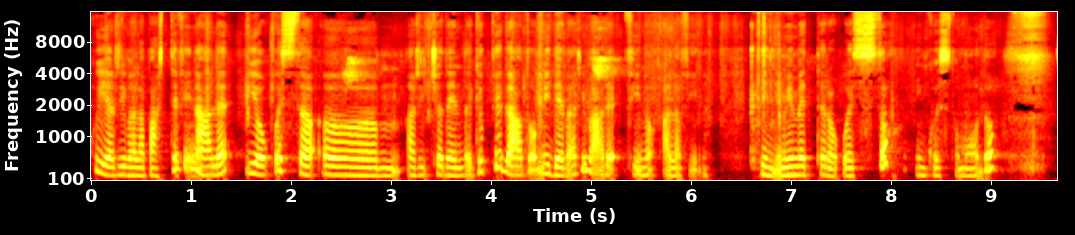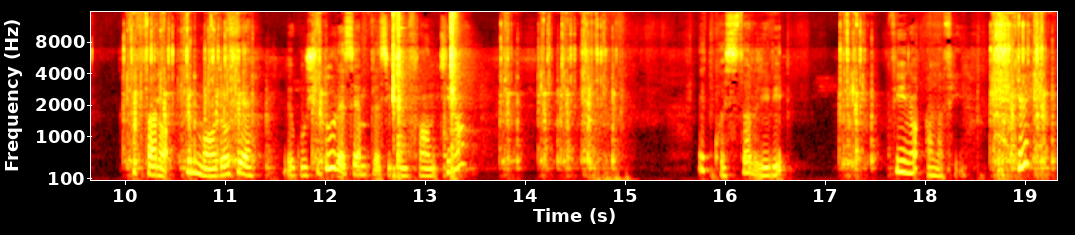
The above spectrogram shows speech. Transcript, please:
qui arriva la parte finale. Io questa uh, arricciatenda che ho piegato mi deve arrivare fino alla fine. Quindi mi metterò questo in questo modo e farò in modo che le cuciture sempre si confrontino e questo arrivi fino alla fine ok?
